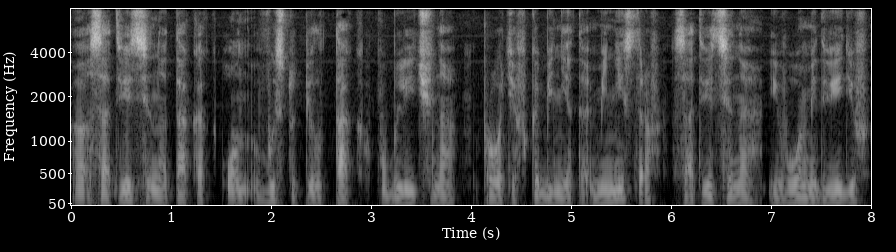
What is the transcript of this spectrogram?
э, соответственно, так как он выступил так публично против кабинета министров, соответственно, его Медведев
